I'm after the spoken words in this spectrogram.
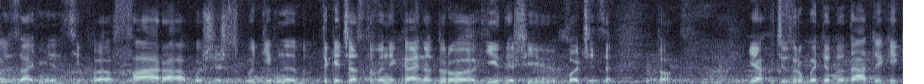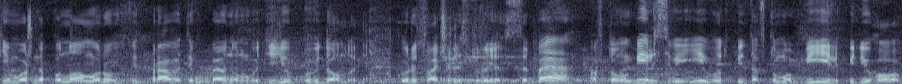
задня типу, фара або ще щось подібне. Таке часто виникає на дорогах, їдеш і хочеться. То я хотів зробити додаток, який можна по номеру відправити певному водію повідомлення. Користувач реєструє себе, автомобіль свій, і от під автомобіль, під його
